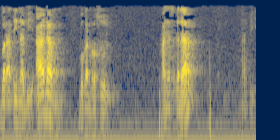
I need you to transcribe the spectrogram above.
Berarti Nabi Adam bukan Rasul. Hanya sekedar Nabi.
